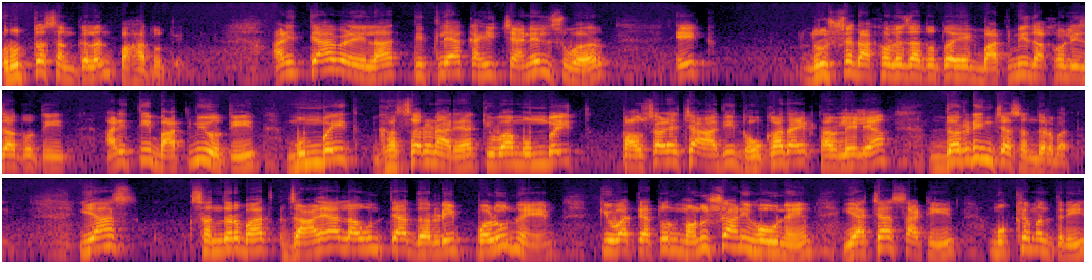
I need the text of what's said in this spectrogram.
वृत्तसंकलन पाहत होते. आणि त्यावेळेला तिथल्या काही चॅनेल्सवर एक दृश्य दाखवलं जात होतं एक बातमी दाखवली जात होती. आणि ती बातमी होती मुंबईत घसरणाऱ्या किंवा मुंबईत पावसाळ्याच्या आधी धोकादायक ठरलेल्या दरडींच्या संदर्भातली. या संदर्भात जाळ्या लावून त्या दरडी पडू नये किंवा त्यातून मनुष्यहानी होऊ नये याच्यासाठी मुख्यमंत्री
